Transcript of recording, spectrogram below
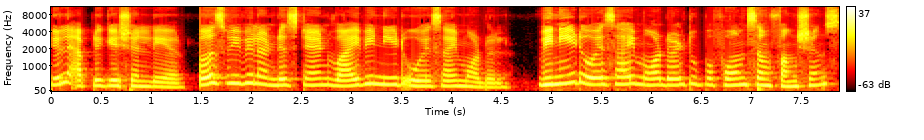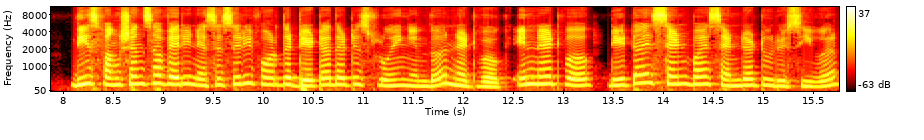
till application layer. First we will understand why we need OSI model. We need OSI model to perform some functions. These functions are very necessary for the data that is flowing in the network. In network, data is sent by sender to receiver.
